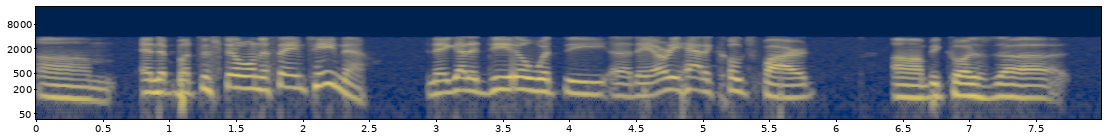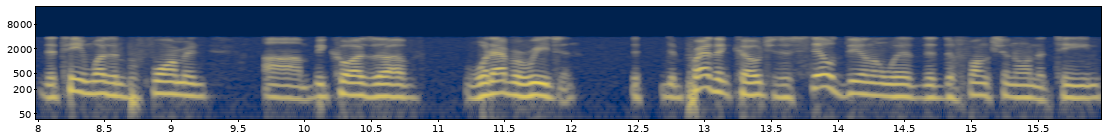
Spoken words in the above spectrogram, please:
Um, and but they're still on the same team now, and they got to deal with the. Uh, they already had a coach fired uh, because uh, the team wasn't performing um, because of whatever reason. The, the present coach is still dealing with the dysfunction on the team,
